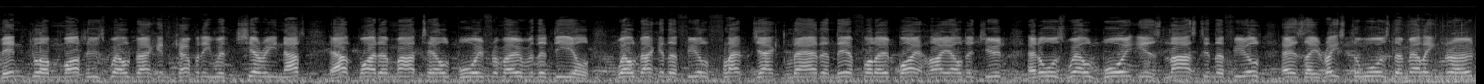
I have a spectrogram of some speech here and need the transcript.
Then Glamont who's well back in company with Cherry Nut. Out wide a Martel Boy from over the deal. Well back in the field Flapjack Lad and they're followed by High Altitude and Orswell Boy is last in the field as they race towards the Melling Road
